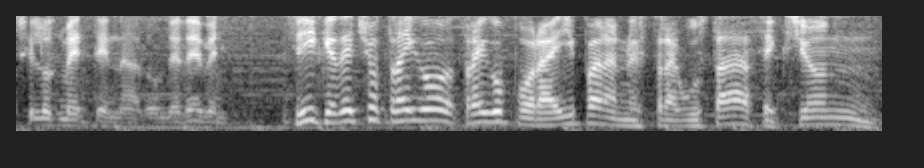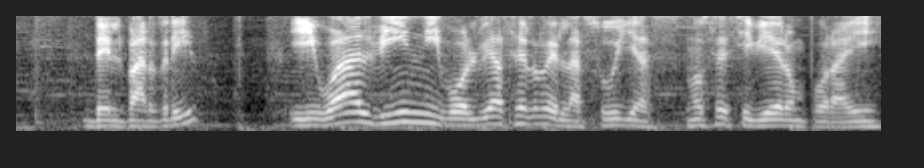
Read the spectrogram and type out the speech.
sí los meten a donde deben. Sí, que de hecho traigo, traigo por ahí para nuestra gustada sección del Bardrid. Igual vine y volví a hacer de las suyas. No sé si vieron por ahí.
